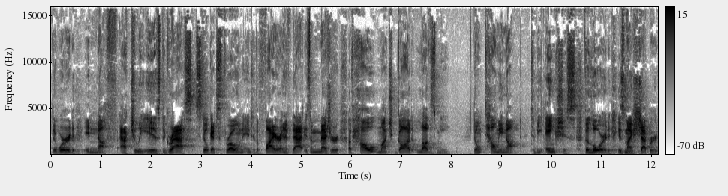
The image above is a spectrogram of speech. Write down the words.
the word enough actually is. The grass still gets thrown into the fire, and if that is a measure of how much God loves me, don't tell me not to be anxious. The Lord is my shepherd,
